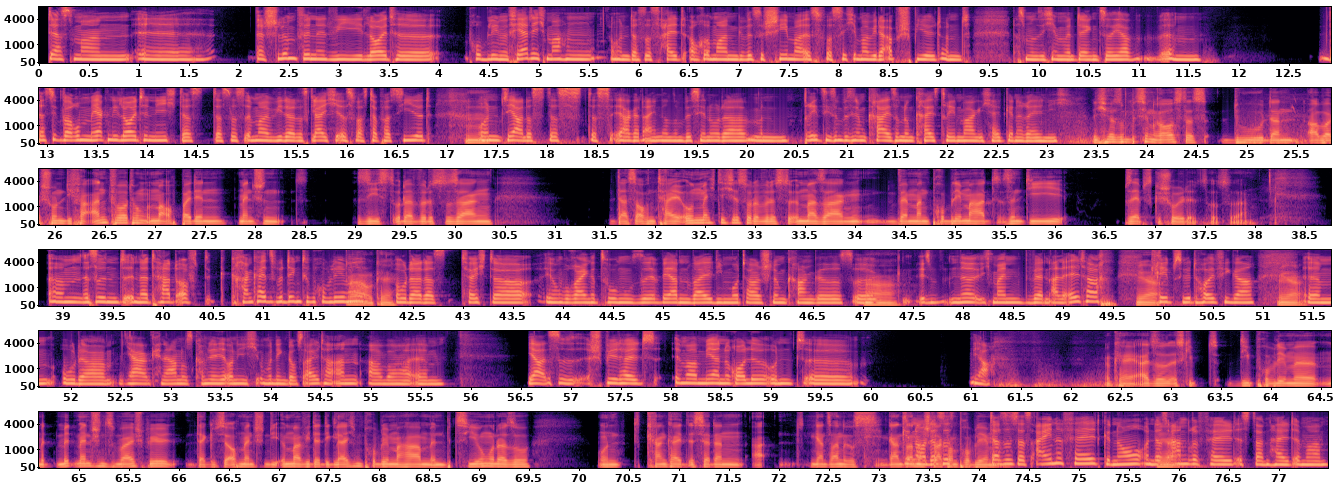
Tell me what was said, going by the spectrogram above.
dass man äh, das schlimm findet, wie Leute Probleme fertig machen und dass es halt auch immer ein gewisses Schema ist, was sich immer wieder abspielt und dass man sich immer denkt, so ja, ähm, sie, warum merken die Leute nicht, dass, dass das immer wieder das Gleiche ist, was da passiert? Mhm. Und ja, das, das, das ärgert einen dann so ein bisschen oder man dreht sich so ein bisschen im Kreis und im Kreis drehen mag ich halt generell nicht. Ich höre so ein bisschen raus, dass du dann aber schon die Verantwortung immer auch bei den Menschen siehst oder würdest du sagen, dass auch ein Teil ohnmächtig ist oder würdest du immer sagen, wenn man Probleme hat, sind die selbst geschuldet sozusagen? Ähm, es sind in der Tat oft krankheitsbedingte Probleme ah, okay. oder dass Töchter irgendwo reingezogen werden, weil die Mutter schlimm krank ist. Äh, ah. ist ne, ich meine, wir werden alle älter, ja. Krebs wird häufiger ja. Ähm, oder ja, keine Ahnung, es kommt ja auch nicht unbedingt aufs Alter an, aber ähm, ja, es spielt halt immer mehr eine Rolle und äh, ja. Okay, also es gibt die Probleme mit Mitmenschen zum Beispiel. Da gibt es ja auch Menschen, die immer wieder die gleichen Probleme haben in Beziehungen oder so. Und Krankheit ist ja dann ein ganz anderes, ein ganz genau, anderes starkes Problem. Das ist das eine Feld, genau. Und das ja. andere Feld ist dann halt immer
